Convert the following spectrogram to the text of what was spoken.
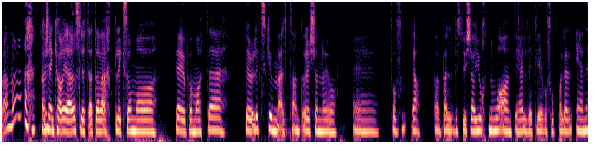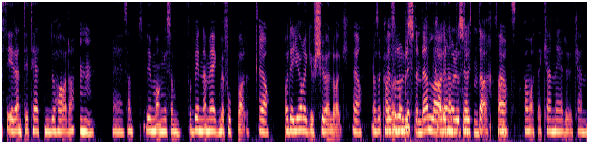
kanskje en karriereslutt etter hvert, liksom, og det er jo på en måte Det er jo litt skummelt, sant, og det skjønner jo For ja, for eksempel hvis du ikke har gjort noe annet i hele ditt liv, og fotball er den eneste identiteten du har, da. Mm. Eh, sant? Det er mange som forbinder meg med fotball, Ja. og det gjør jeg jo sjøl òg. ja. Altså, hva ja. Så det har blitt en del hva av da når du slutter, sant? På en måte, hvem er du, hvem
